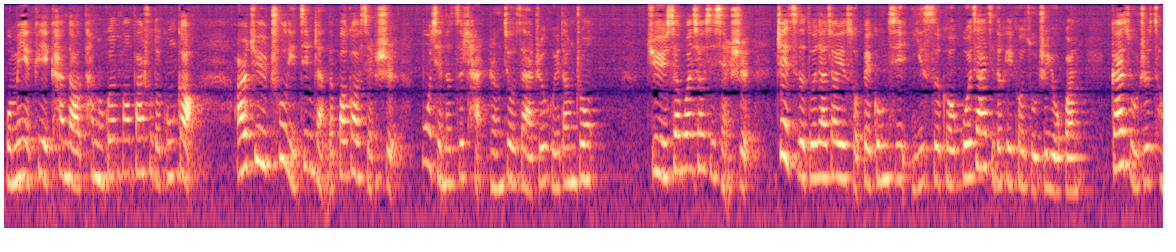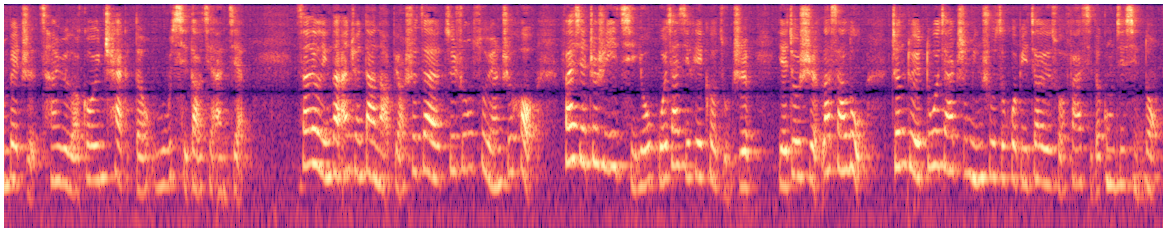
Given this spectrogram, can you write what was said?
我们也可以看到他们官方发出的公告，而据处理进展的报告显示，目前的资产仍旧在追回当中。据相关消息显示，这次的多家交易所被攻击，疑似和国家级的黑客组织有关。该组织曾被指参与了 GoingCheck 等五起盗窃案件。三六零的安全大脑表示，在追踪溯源之后，发现这是一起由国家级黑客组织，也就是拉萨路，针对多家知名数字货币交易所发起的攻击行动。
